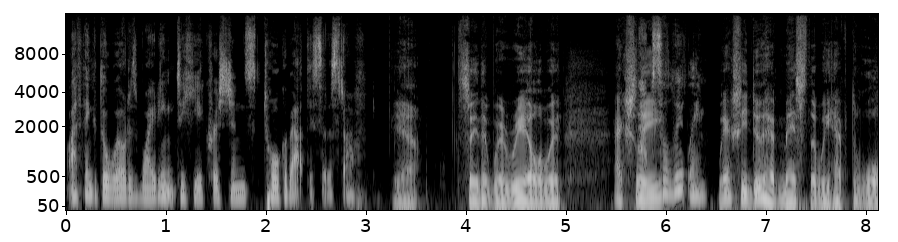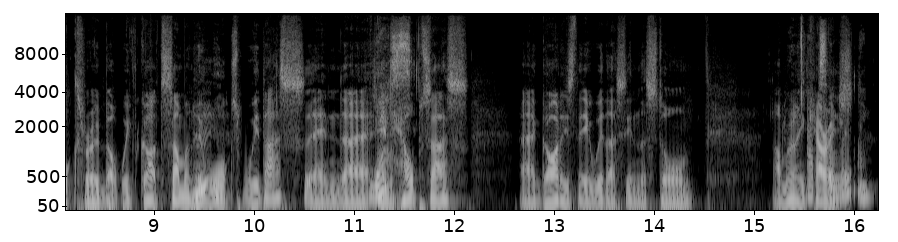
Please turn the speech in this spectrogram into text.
I think the world is waiting to hear Christians talk about this sort of stuff. Yeah. See that we're real. We're actually absolutely we actually do have mess that we have to walk through, but we've got someone who mm. walks with us and uh, yes. and helps us. Uh, God is there with us in the storm. I'm really encouraged Absolutely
